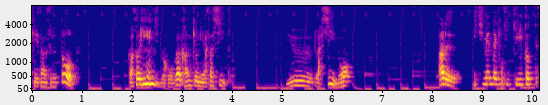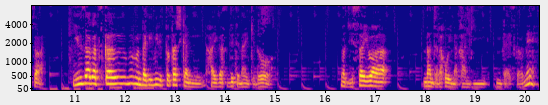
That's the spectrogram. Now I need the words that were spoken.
計算すると、ガソリンエンジンの方が環境に優しいというらしいの。ある一面だけ切り取ってさ、ユーザーが使う部分だけ見ると確かに排ガス出てないけど、まあ実際はなんちゃらほいな感じみたいですからね。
